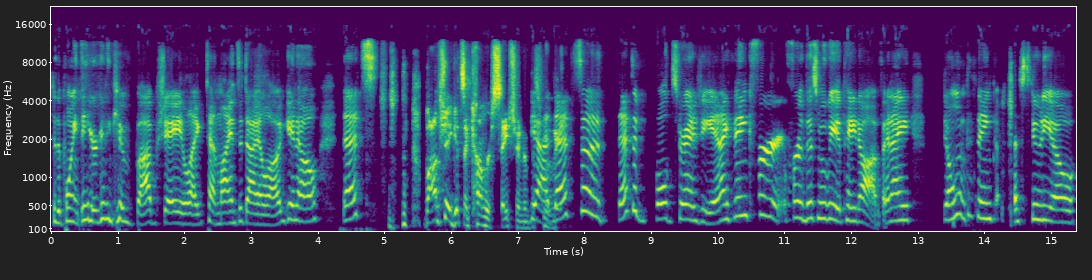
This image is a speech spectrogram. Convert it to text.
to the point that you're going to give Bob Shaye like 10 lines of dialogue, you know? That's Bob Shaye gets a conversation yeah movie. that's a that's a bold strategy and i think for for this movie it paid off and i don't think a studio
